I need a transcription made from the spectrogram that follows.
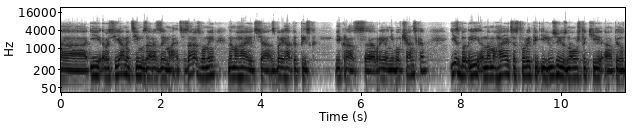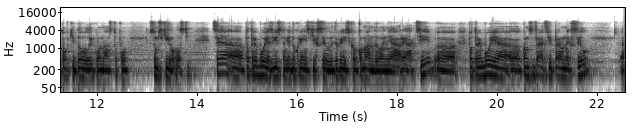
Е, І росіяни цим зараз займаються. Зараз вони намагаються зберігати тиск якраз е, в районі Вовчанська і і намагаються створити ілюзію знову ж таки е, підготовки до великого наступу в Сумській області. Це е, потребує, звісно, від українських сил, від українського командування реакції, е, потребує концентрації певних сил. Е,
